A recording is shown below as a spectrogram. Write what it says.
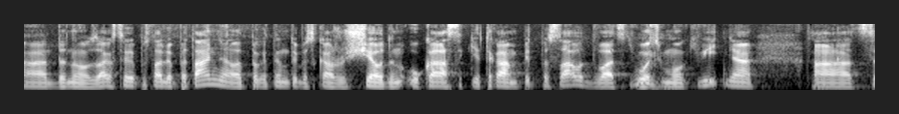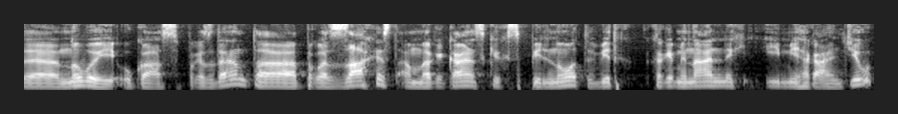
Е, Данило, зараз тобі поставлю питання, але перед тим тобі скажу ще один указ, який Трамп підписав 28 квітня. А це новий указ президента про захист американських спільнот від кримінальних іммігрантів.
